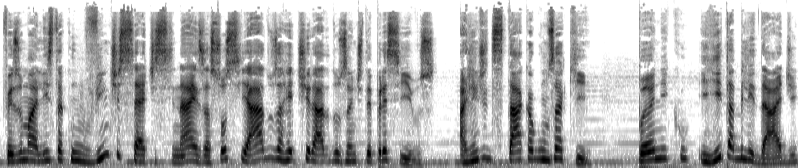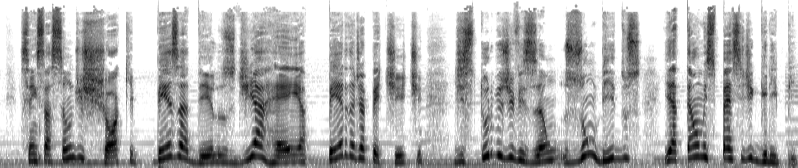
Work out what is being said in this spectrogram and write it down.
fez uma lista com 27 sinais associados à retirada dos antidepressivos. A gente destaca alguns aqui: pânico, irritabilidade, sensação de choque, pesadelos, diarreia, perda de apetite, distúrbios de visão, zumbidos e até uma espécie de gripe.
